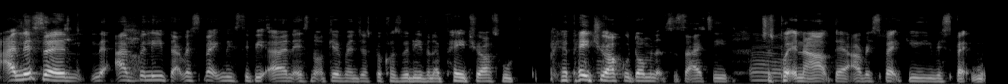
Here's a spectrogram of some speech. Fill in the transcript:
I listen. I believe that respect needs to be earned. It's not given just because we live in a patriarchal, patriarchal dominant society. Just Mm. putting that out there. I respect you. You respect me.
